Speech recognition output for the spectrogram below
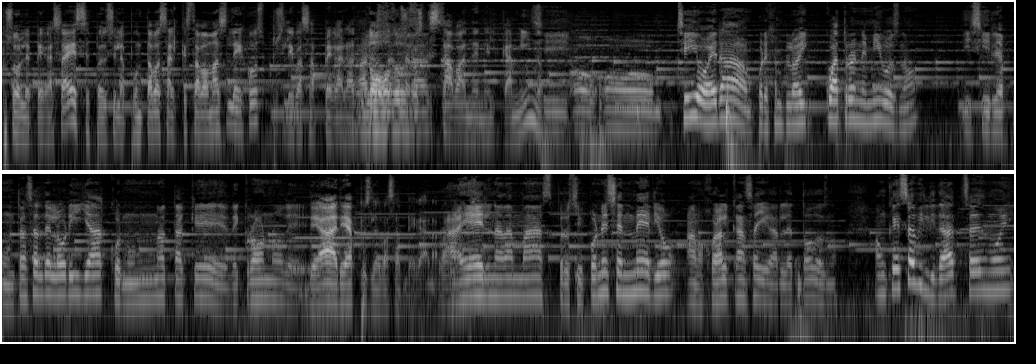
pues solo le pegas a ese. Pero si le apuntabas al que estaba más lejos, pues le ibas a pegar a, todos los que estaban en el camino. Sí, o, o- sí, o era, por ejemplo, hay cuatro enemigos, ¿no? Y si le apuntas al de la orilla con un ataque de crono de, De área, pues le vas a pegar. a él nada más. Pero si pones en medio, a lo mejor alcanza a llegarle a todos, ¿no? Aunque esa habilidad, ¿sabes? Muy...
